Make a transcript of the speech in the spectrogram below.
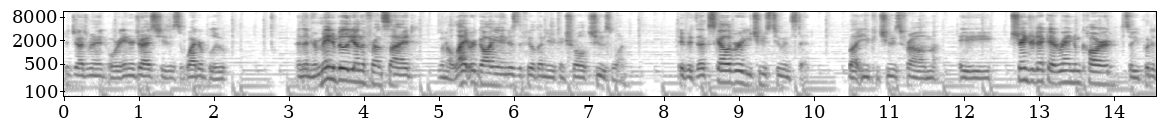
to Judgment, or Energize, she's just white or blue. And then her main ability on the front side, when a light regalia enters the field under your control, choose one. If it's Excalibur, you choose two instead. But you can choose from a stranger deck at random card, so you put a,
